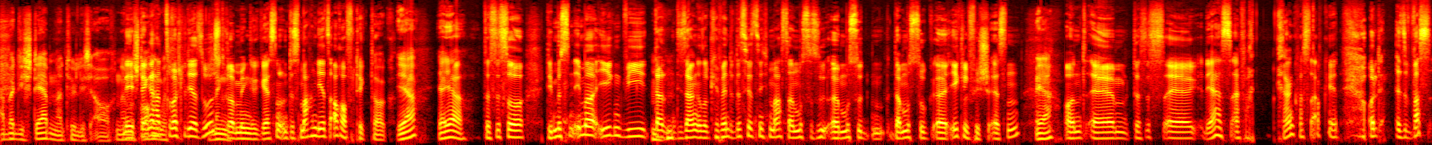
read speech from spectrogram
Aber die sterben natürlich auch. Ne? Nee, Wir Stenger brauchen hat zum Beispiel ja Surströmming gegessen und das machen die jetzt auch auf TikTok. Ja? Ja, ja. Das ist so, die müssen immer irgendwie, dann, die sagen so, okay, wenn du das jetzt nicht machst, dann musst du, äh, musst du, dann musst du äh, Ekelfisch essen. Ja? Und ähm, das ist, äh, ja, es ist einfach krank, was da abgeht. Und also was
